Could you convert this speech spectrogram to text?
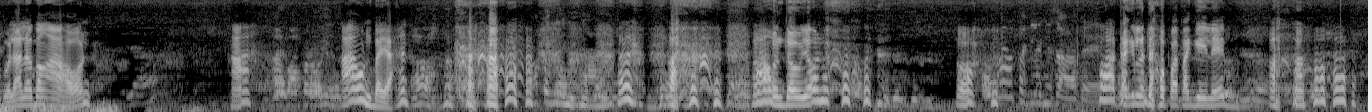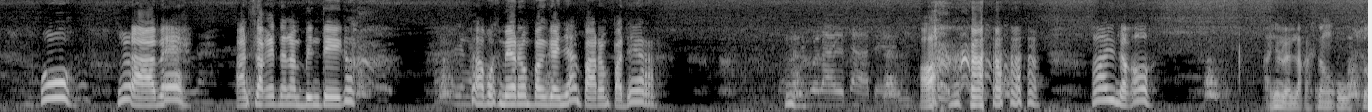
Wala na bang ahon? Ha? Ahon ba yan? Ahon daw yun. oh, Tataglan niya sa ate. patag lang daw patagilid. oh, grabe. Ang sakit na ng binti ko. Tapos meron pang ganyan, parang pader. Wala yan sa. Ah. Ay, nako. Ayun, ang lakas ng uso.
